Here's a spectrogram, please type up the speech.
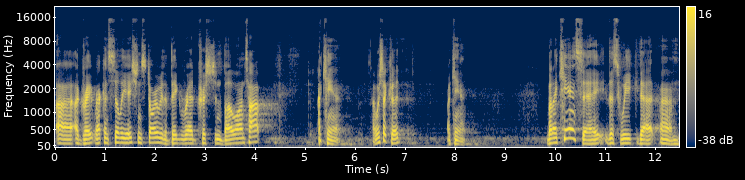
uh, a great reconciliation story with a big red Christian bow on top? I can't. I wish I could. I can't. But I can say this week that um,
